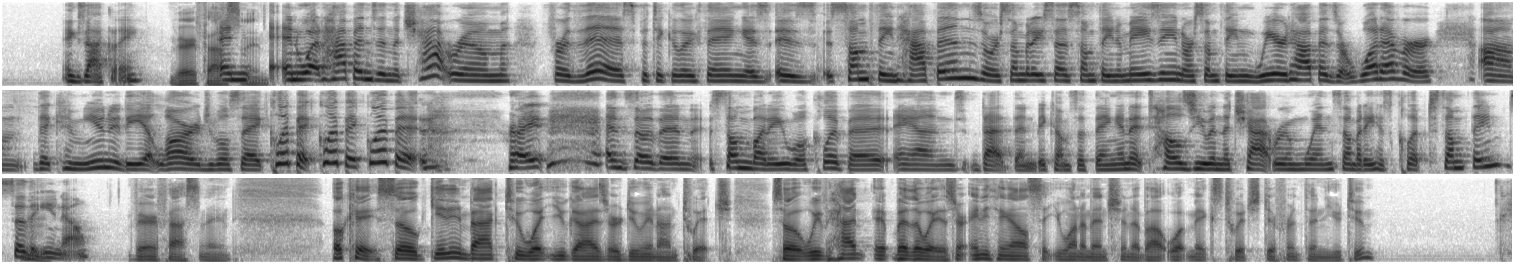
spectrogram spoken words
Exactly. Very fascinating. And, and what happens in the chat room for this particular thing is is something happens or somebody says something amazing or something weird happens or whatever. Um, the community at large will say, "Clip it, clip it, clip it." right? And so then somebody will clip it and that then becomes a thing. And it tells you in the chat room when somebody has clipped something so mm. that hmm. you know. Very fascinating. Okay, so getting back to what you guys are doing on Twitch. So we've had, eh, by the way, is there anything else that you want to mention about what makes Twitch different than YouTube?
